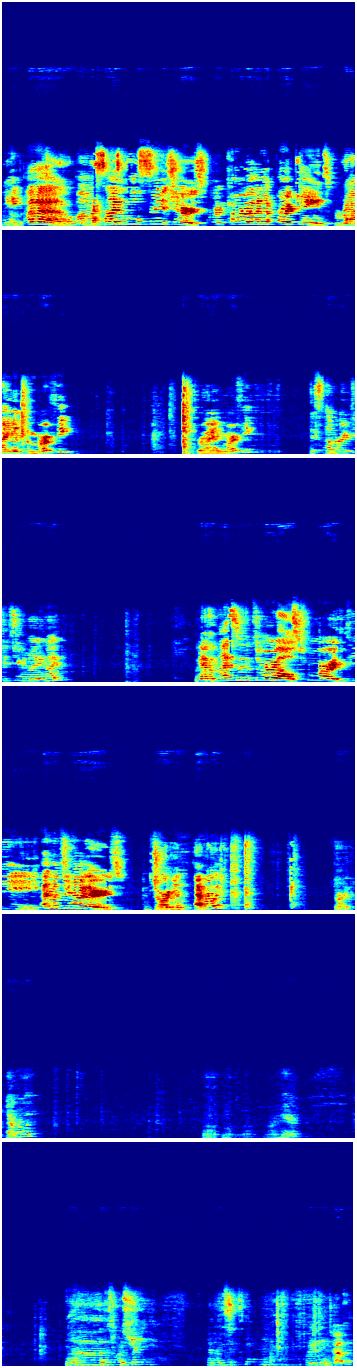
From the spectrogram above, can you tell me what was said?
We have uh, sizable signatures for Carolina Hurricanes. Ryan Murphy. Ryan Murphy. It's number 2299. We have a massive materials for the Edmonton Oilers. Jordan Eberle. Jordan Eberle. Uh, Right here. Uh, this one's tricky. Number 16. What do you think, Jonathan?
